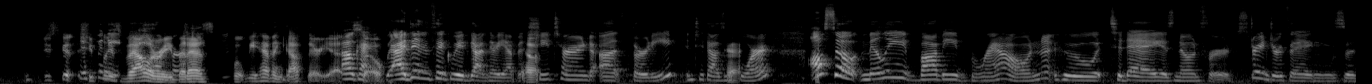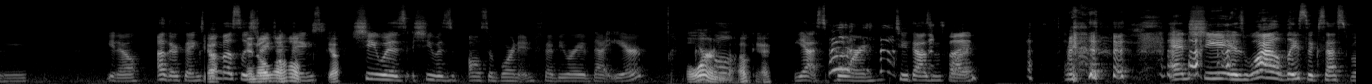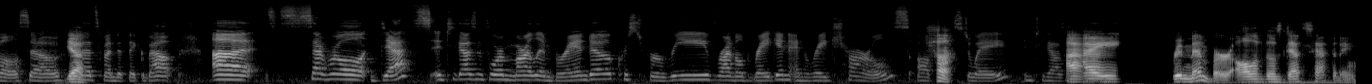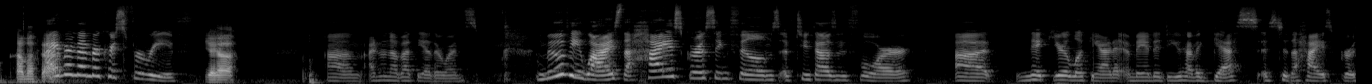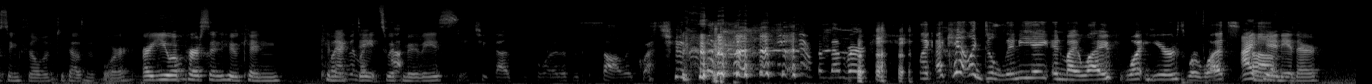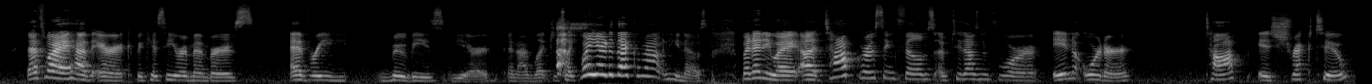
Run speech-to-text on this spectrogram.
She's good. She plays Valerie, Amber. but as but we haven't got there yet. Okay, So. I didn't think we had gotten there yet, but Oh. she turned uh, 30 in 2004. Also, Millie Bobby Brown, who today is known for Stranger Things and you know other things, Yep, but mostly and Stranger Things. Yep. She was she was also born in February of that year. Born. Couple- Okay. Yes, born 2005. and she is wildly successful, so Yeah. that's fun to think about. Uh, several deaths in 2004: Marlon Brando, Christopher Reeve, Ronald Reagan, and Ray Charles all Huh. passed away in 2004. I remember all of those deaths happening. How about that? I remember Christopher Reeve. yeah. Um, I don't know about the other ones. Movie wise, the highest grossing films of 2004. Uh, Nick, you're looking at it. Amanda, do you have a guess as to the highest grossing film of 2004? Are you a person who can connect even, like, dates with movies? In 2004, that's a solid question. I can't remember. Like, I can't like delineate in my life what years were what. I can't Um, either. That's why I have Eric because he remembers every movie's year, and I'm like, just like, what year did that come out? And he knows. But anyway, uh, top grossing films of 2004 in order. Top is Shrek 2.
